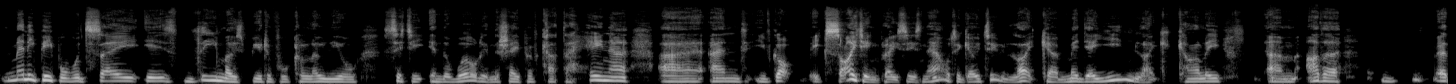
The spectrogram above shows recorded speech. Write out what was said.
many people would say is the most beautiful beautiful colonial city in the world in the shape of Cartagena. Uh, and you've got exciting places now to go to, like uh, Medellin, like Cali, um, other uh,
